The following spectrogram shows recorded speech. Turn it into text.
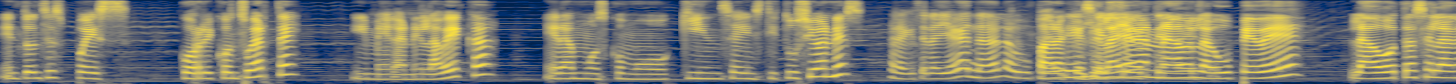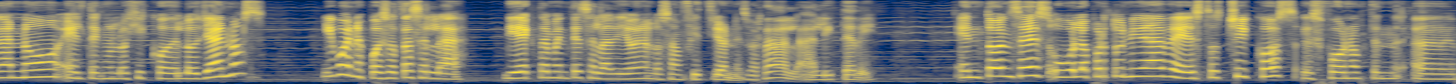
Entonces, pues, corrí con suerte y me gané la beca. Éramos como 15 instituciones Para que se la haya ganado la UPD. para que se la haya ganado la maestra. La otra se la ganó el Tecnológico de los Llanos. Y bueno, pues otra se la directamente se la dieron a los anfitriones, ¿verdad? Al, ITD. Entonces hubo la oportunidad de estos chicos, que fueron eh,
